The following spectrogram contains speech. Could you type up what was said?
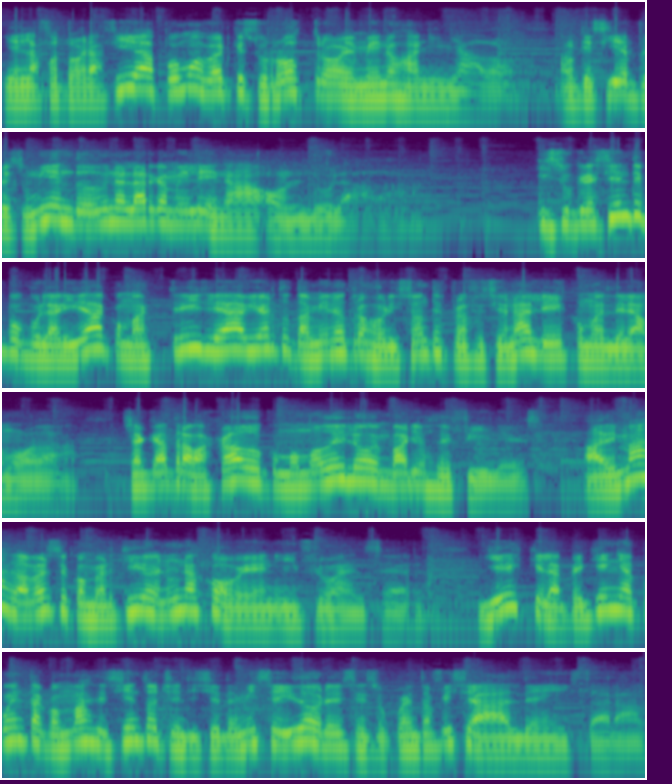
Y en la fotografía podemos ver que su rostro es menos aniñado, aunque sigue presumiendo de una larga melena ondulada. Y su creciente popularidad como actriz le ha abierto también otros horizontes profesionales como el de la moda, ya que ha trabajado como modelo en varios desfiles, además de haberse convertido en una joven influencer y es que la pequeña cuenta con más de 187 mil seguidores en su cuenta oficial de Instagram,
